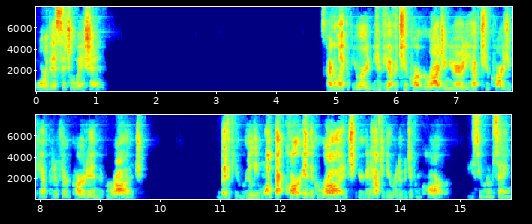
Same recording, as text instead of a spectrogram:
for this situation. It's kind of like if you are if you have a two car garage and you already have two cars, you can't put a third car in the garage. But if you really want that car in the garage, you're going to have to get rid of a different car. You see what I'm saying?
